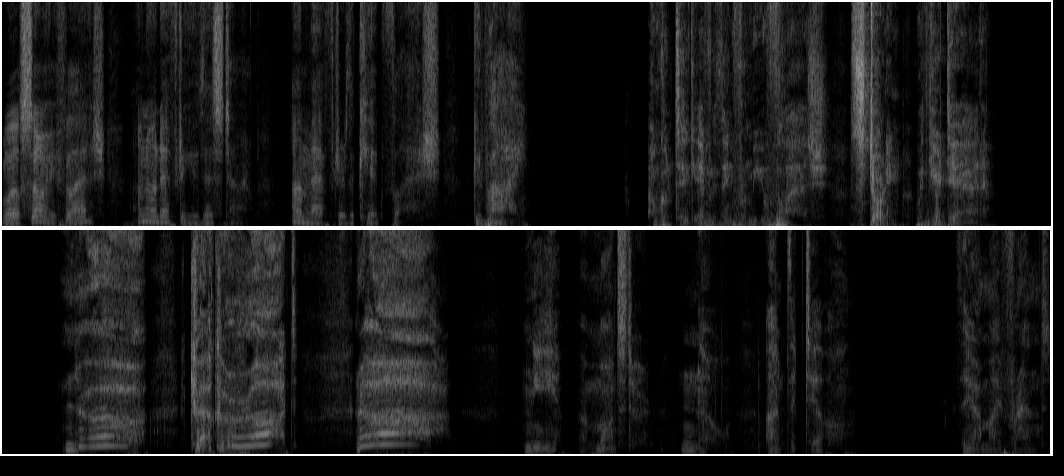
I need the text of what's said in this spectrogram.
Well, sorry, Flash. I'm not after you this time. I'm after the Kid Flash. Goodbye. I'm gonna take everything from you, Flash. Starting with your dad. No! Kakarot! No! Me? A monster? No, They are my friends.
